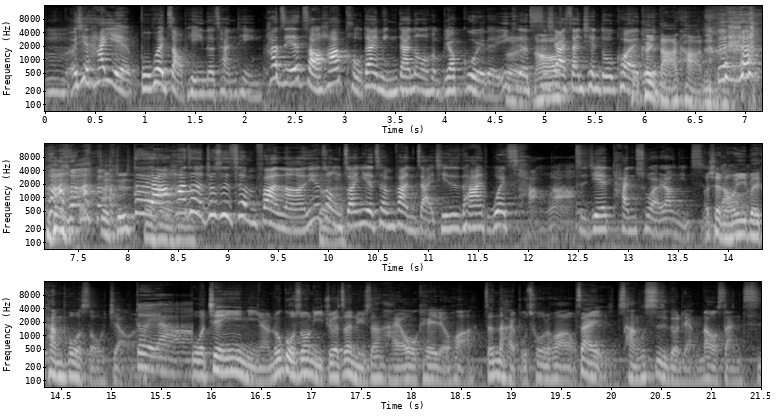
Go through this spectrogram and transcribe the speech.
嗯，而且他也不会找便宜的餐厅，他直接找他口袋名单那种很比较贵的，一个吃下来三千多块可以打卡的。对，对，就是、对啊，他这个就是蹭饭啦，因为这种专业蹭饭仔，其实他不会藏啦，直接摊出来让你知道，而且容易被看破手脚。对啊，我建议你啊，如果说你觉得这女生还 OK 的话，真的还不错的话，再尝试个两到三次，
